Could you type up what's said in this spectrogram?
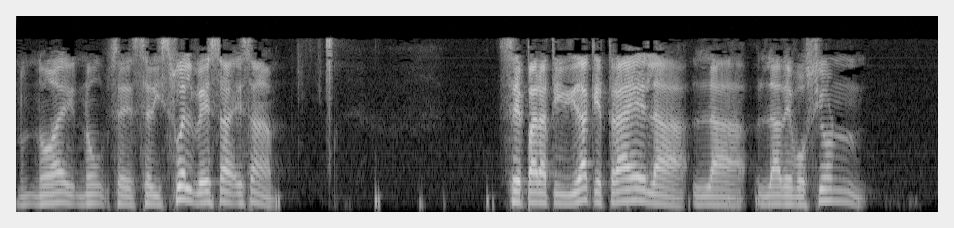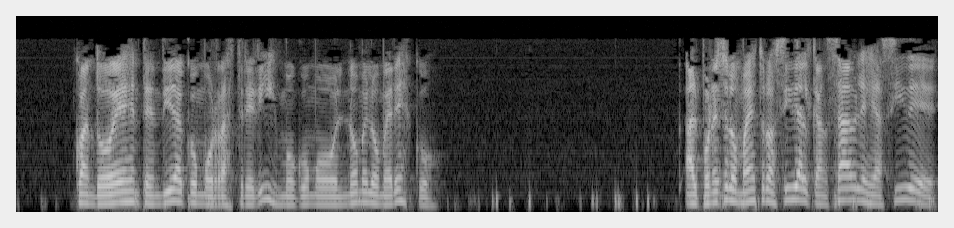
No, hay, no, se, se disuelve esa, esa separatividad que trae la, la, la devoción cuando es entendida como rastrerismo, como el no me lo merezco. Al ponerse los maestros así de alcanzables y así de,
